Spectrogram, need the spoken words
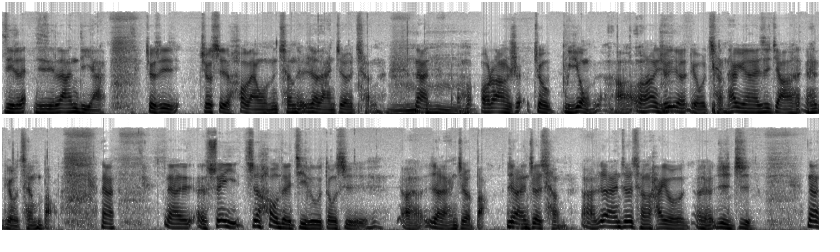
Zeelandia，就是就是后来我们称的热兰遮城。那 Orange 就不用了啊，Orange 就柳城，它原来是叫 柳城堡。那那呃，所以之后的记录都是呃热兰遮堡、热兰遮城啊，热兰遮城还有呃日志。那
